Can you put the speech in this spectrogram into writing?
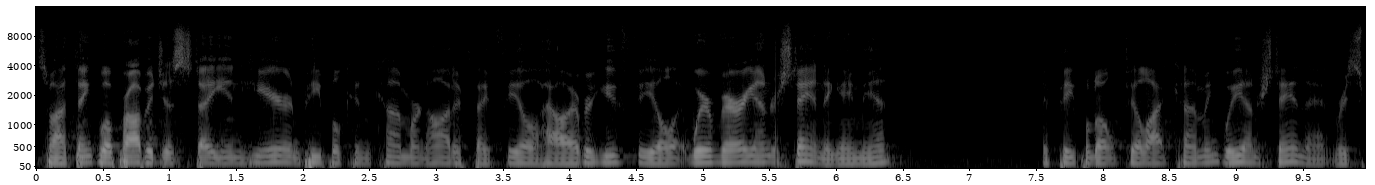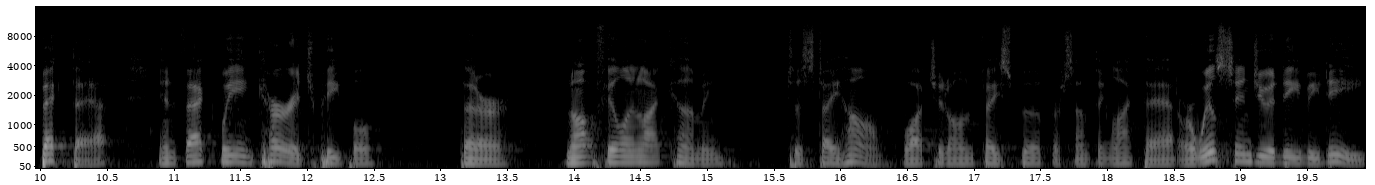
So I think we'll probably just stay in here and people can come or not if they feel however you feel. We're very understanding, amen. If people don't feel like coming, we understand that, respect that. In fact, we encourage people that are not feeling like coming to stay home. Watch it on Facebook or something like that. Or we'll send you a DVD.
